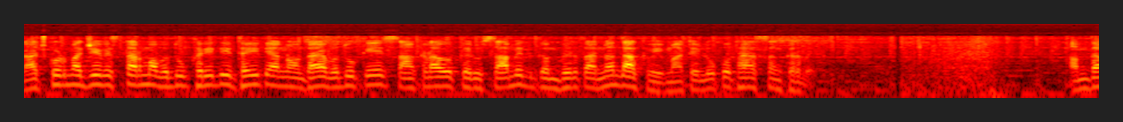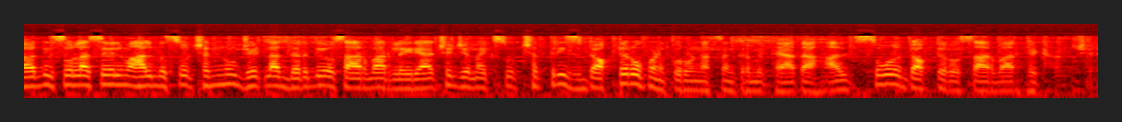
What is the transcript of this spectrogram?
રાજકોટમાં જે વિસ્તારમાં વધુ ખરીદી થઈ ત્યાં નોંધાયા વધુ કેસ. આંકડાઓ કર્યું સાબિત, ગંભીરતા ન દાખવી માટે લોકો થયા સંક્રમિત અમદાવાદની સોલા સિવિલમાં હાલ બસો છન્નું જેટલા દર્દીઓ સારવાર લઈ રહ્યા છે, જેમાં એકસો છત્રીસ ડોક્ટરો પણ કોરોના સંક્રમિત થયા હતા. હાલ સોળ ડોક્ટરો સારવાર હેઠળ છે.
